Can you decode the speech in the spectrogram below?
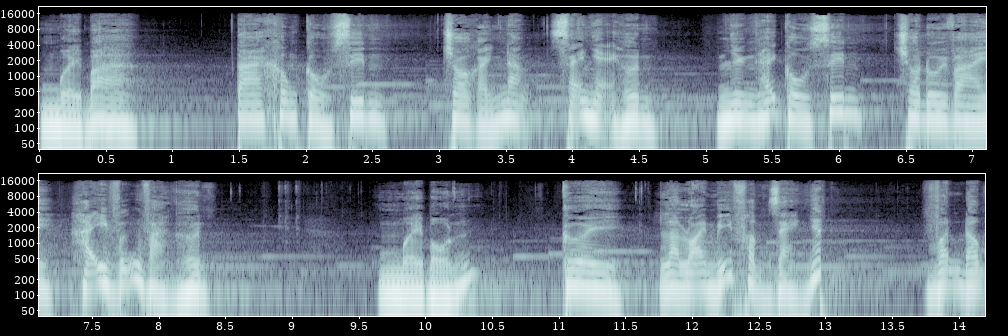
13 ta không cầu xin cho gánh nặng sẽ nhẹ hơn, nhưng hãy cầu xin cho đôi vai hãy vững vàng hơn. 14 cười là loại mỹ phẩm rẻ nhất, vận động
